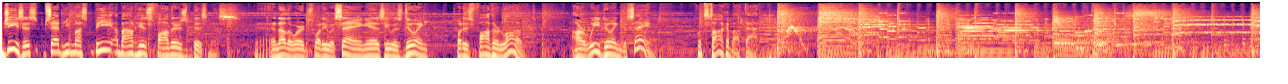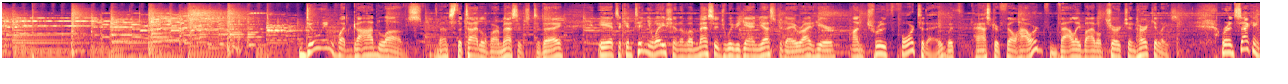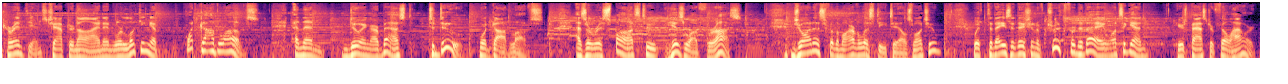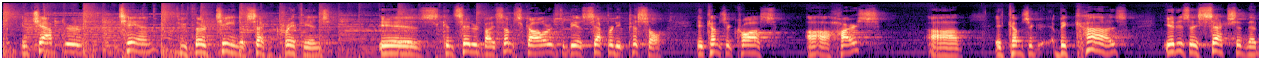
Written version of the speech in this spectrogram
Jesus said he must be about his Father's business. In other words, what he was saying is he was doing what his Father loved. Are we doing the same? Let's talk about that. Doing what God loves. That's the title of our message today. It's a continuation of a message we began yesterday right here on Truth for Today with Pastor Phil Howard from Valley Bible Church in Hercules. We're in 2 Corinthians chapter 9 and we're looking at what God loves and then doing our best to do what God loves as a response to his love for us. Join us for the marvelous details, won't you? With today's edition of Truth for Today, once again, here's Pastor Phil Howard. In chapter 10 through 13 of 2 Corinthians is considered by some scholars to be a separate epistle. It comes across uh, harsh. Uh, it comes because it is a section that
